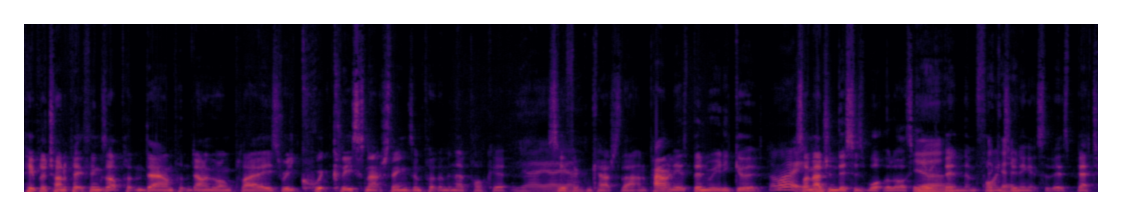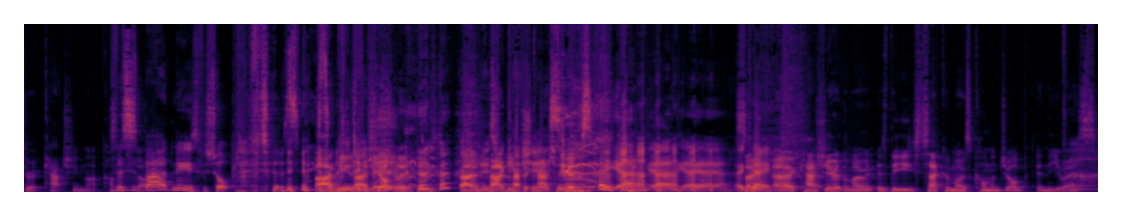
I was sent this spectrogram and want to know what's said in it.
People are trying to pick things up, put them down, put them down in the wrong place, really quickly snatch things and put them in their pocket. Yeah, yeah, see if yeah. it can catch that. And apparently, it's been really good. All right. So I imagine this is what the last year Yeah, has been. Them fine tuning okay. it so that it's better at catching that kind So of this is bad news for shoplifters. Bad news for Bad news- shoplifters. bad news for cashiers. yeah, yeah, yeah, yeah, yeah. Okay. So uh, cashier at the moment is the second most common job in the US.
